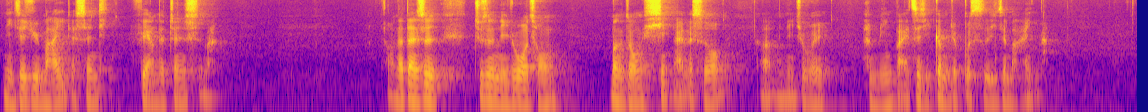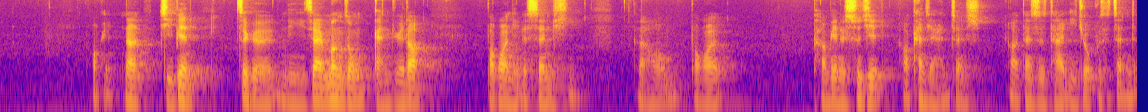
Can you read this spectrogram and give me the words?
你这具蚂蚁的身体非常的真实嘛。好，那但是就是你如果从梦中醒来的时候，啊，你就会很明白自己根本就不是一只蚂蚁嘛。OK，那即便这个你在梦中感觉到，包括你的身体，然后包括旁边的世界，啊，看起来很真实啊，但是它依旧不是真的。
